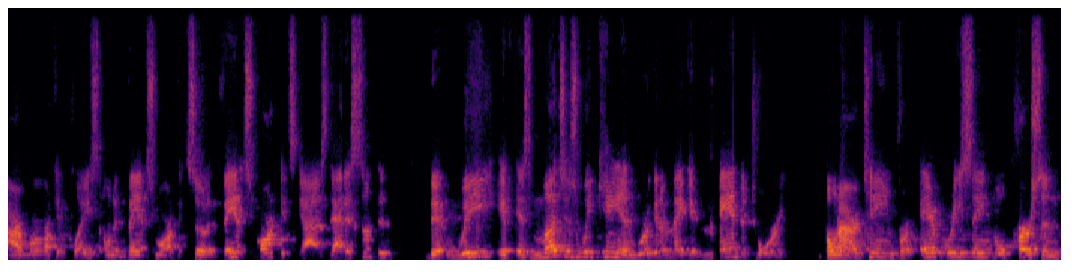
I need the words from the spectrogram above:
our marketplace on advanced markets. So, advanced markets, guys, that is something that we, if as much as we can, we're going to make it mandatory on our team for every single person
